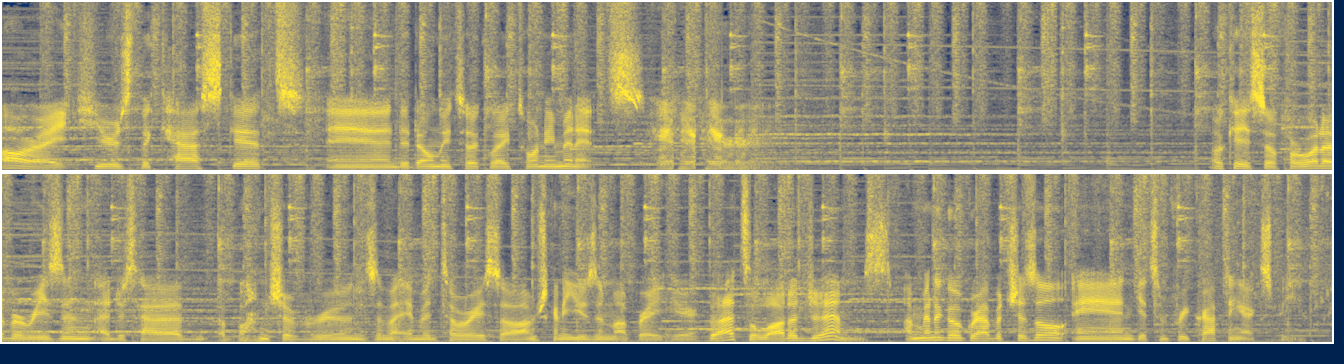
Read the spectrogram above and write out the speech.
Alright, here's the casket, and it only took like 20 minutes. Okay, so for whatever reason, I just had a bunch of runes in my inventory, so I'm just gonna use them up right here. That's a lot of gems. I'm gonna go grab a chisel and get some free crafting XP.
